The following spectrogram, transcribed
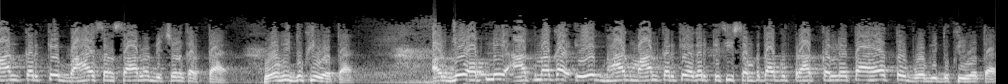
मान करके बाह्य संसार में विचरण करता है, वो भी दुखी होता है। और जो अपनी आत्मा का एक भाग मान करके अगर किसी संपदा को प्राप्त कर लेता है तो वो भी दुखी होता है।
